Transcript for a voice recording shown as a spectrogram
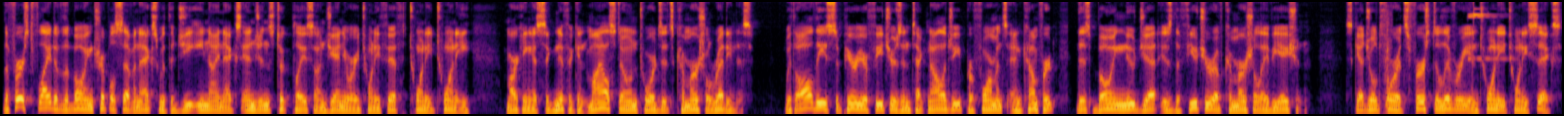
The first flight of the Boeing 777X with the GE9X engines took place on January 25, 2020, marking a significant milestone towards its commercial readiness. With all these superior features in technology, performance, and comfort, this Boeing new jet is the future of commercial aviation. Scheduled for its first delivery in 2026,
